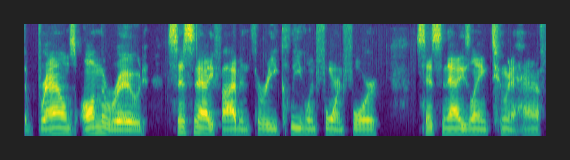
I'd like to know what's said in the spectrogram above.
the Browns on the road. Cincinnati five and three, Cleveland four and four. Cincinnati's laying two and a half.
